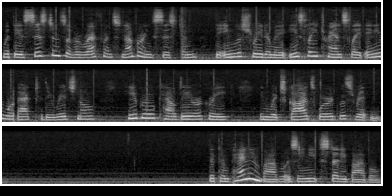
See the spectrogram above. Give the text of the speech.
With the assistance of a reference numbering system, the English reader may easily translate any word back to the original Hebrew, Chaldee, or Greek in which God's Word was written. The Companion Bible is a unique study Bible.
